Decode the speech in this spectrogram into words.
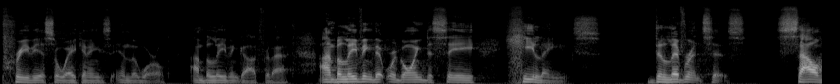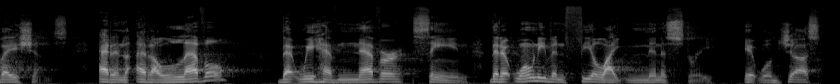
previous awakenings in the world. I'm believing God for that. I'm believing that we're going to see healings, deliverances, salvations, at, an, at a level that we have never seen, that it won't even feel like ministry. It will just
